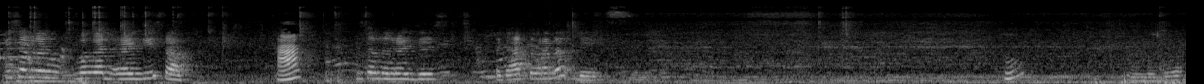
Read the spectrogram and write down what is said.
Kisa lang mga riders ah. Ha? Kisa lang riders. Taga-ato ra na, di. Hmm? Ang lubuan.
